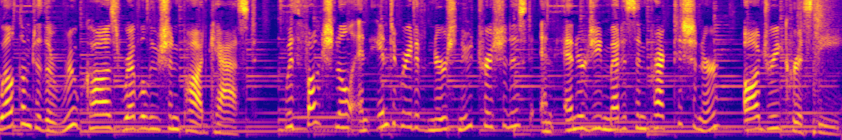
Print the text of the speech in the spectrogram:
Welcome to the Root Cause Revolution podcast with functional and integrative nurse nutritionist and energy medicine practitioner Audrey Christie.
